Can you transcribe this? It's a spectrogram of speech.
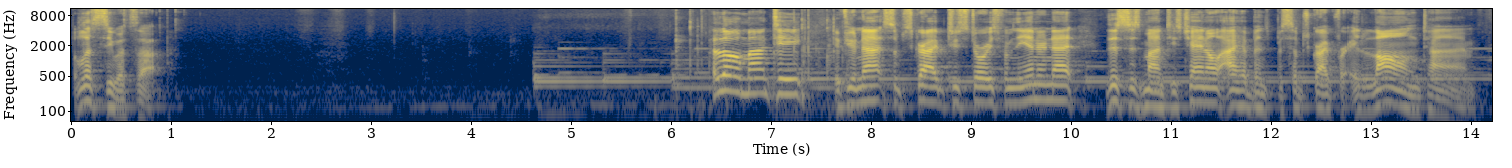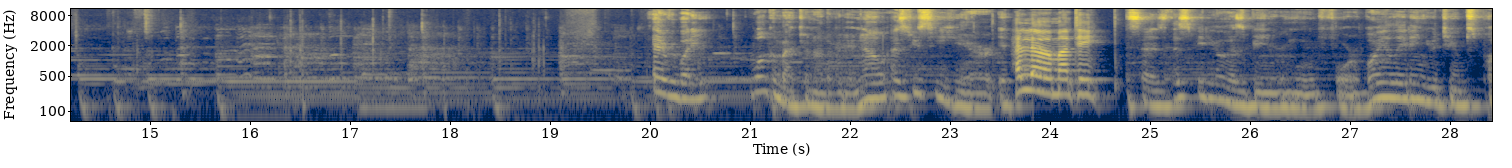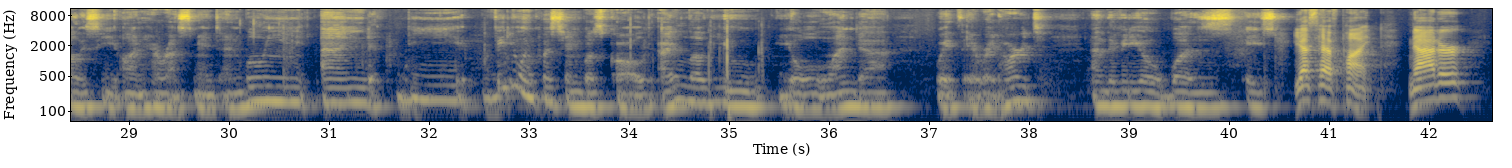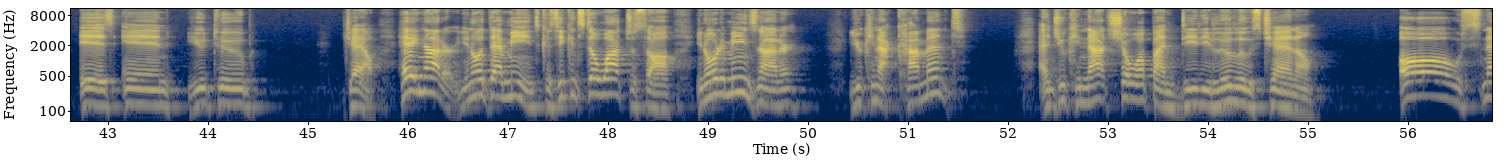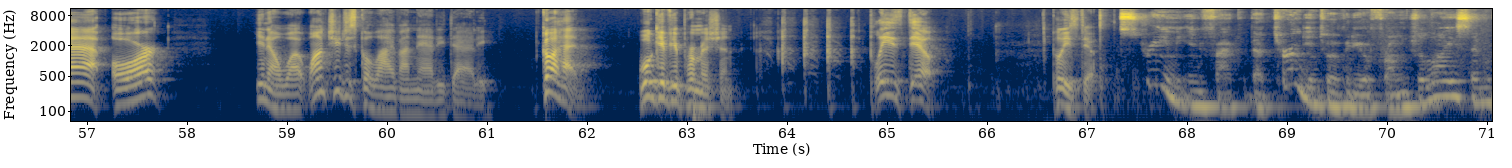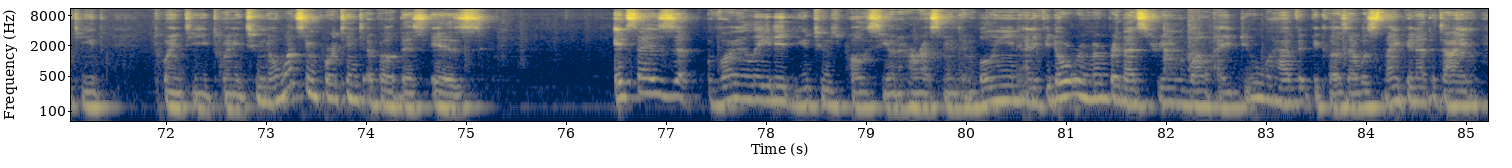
but let's see what's up. Hello, Monty. If you're not subscribed to Stories from the Internet, this is Monty's channel. I have been subscribed for a long time. Hey everybody, welcome back to another video. Now, as you see here, it Hello, Monty. Says this video has been removed for violating YouTube's policy on harassment and bullying, and the video in question was called I Love You, Yolanda with a red heart, and the video was a... Yes, half pint. Natter is in YouTube jail. Hey, Natter, you know what that means? Because he can still watch us all. You know what it means, Natter? You cannot comment, and you cannot show up on Dee Lulu's channel. Oh, snap. Or, you know what? Why don't you just go live on Natty Daddy? Go ahead. We'll give you permission. Please do. Please do. Stream, in fact, that turned into a video from July 17th, 2022. Now, what's important about this is it says violated YouTube's policy on harassment and bullying. And if you don't remember that stream, well, I do have it because I was sniping at the time.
